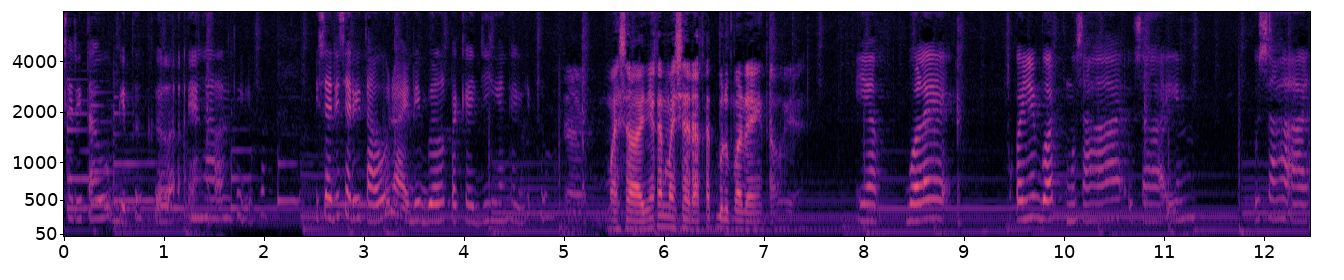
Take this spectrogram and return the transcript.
cari tahu gitu kalau yang hal kayak gitu bisa dicari tahu dah edible packaging yang kayak gitu. Nah, masalahnya kan masyarakat belum ada yang tahu ya. Ya boleh. Pokoknya buat pengusaha usahain. Usaha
